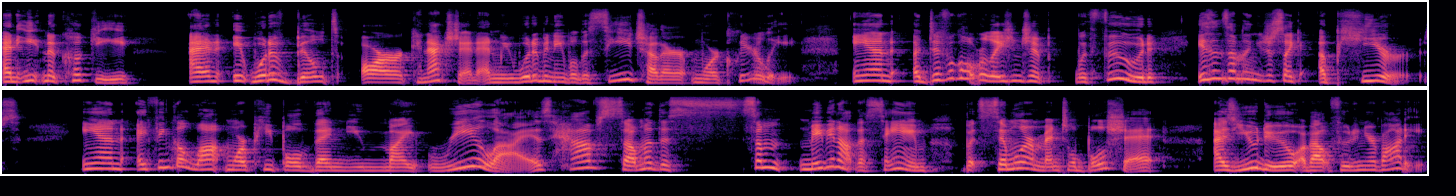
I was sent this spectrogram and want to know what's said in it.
and eaten a cookie and it would have built our connection and we would have been able to see each other more clearly. And a difficult relationship with food isn't something that just like appears. And I think a lot more people than you might realize have some of the some maybe not the same, but similar mental bullshit as you do about food in your body.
